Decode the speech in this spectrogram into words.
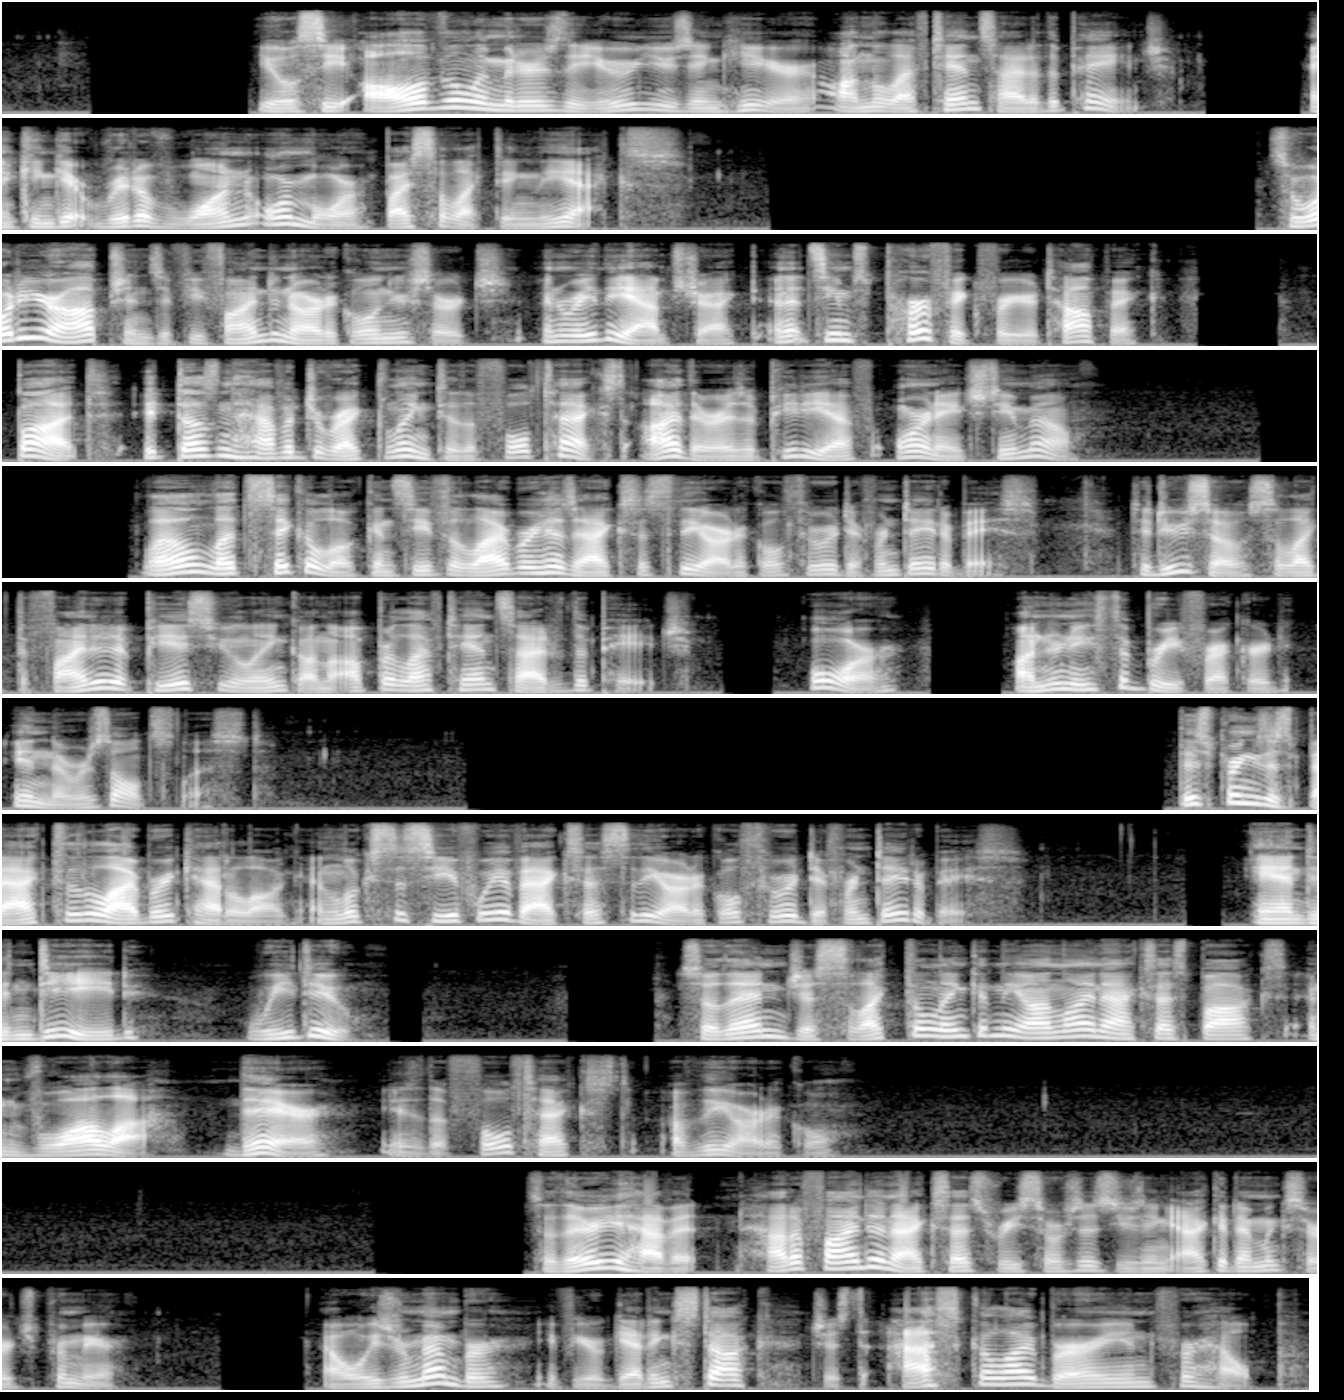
You will see all of the limiters that you're using here on the left-hand side of the page, and can get rid of one or more by selecting the X. So what are your options if you find an article in your search and read the abstract and it seems perfect for your topic, but it doesn't have a direct link to the full text either as a PDF or an HTML? Well, let's take a look and see if the library has access to the article through a different database. To do so, select the Find it at PSU link on the upper left-hand side of the page, or underneath the brief record in the results list. This brings us back to the library catalog and looks to see if we have access to the article through a different database. And indeed, we do. So then just select the link in the online access box and voila, there is the full text of the article. So there you have it, how to find and access resources using Academic Search Premier. Always remember, if you're getting stuck, just ask a librarian for help.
